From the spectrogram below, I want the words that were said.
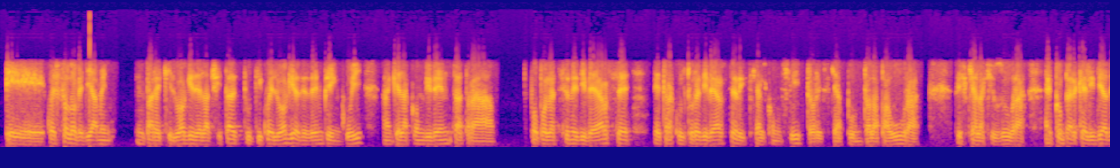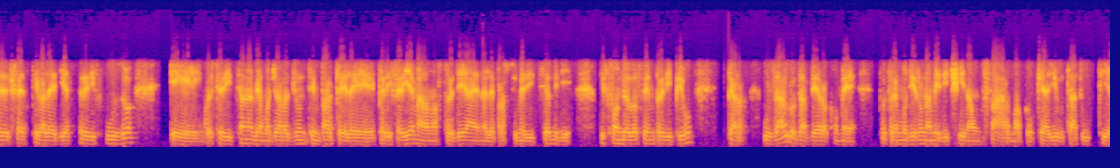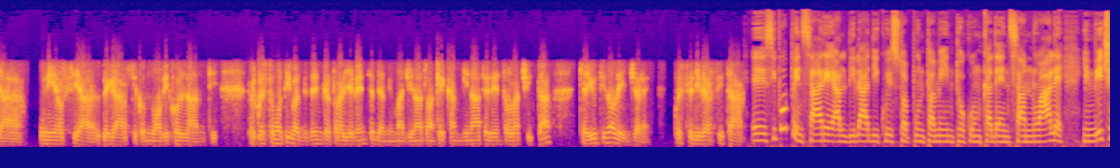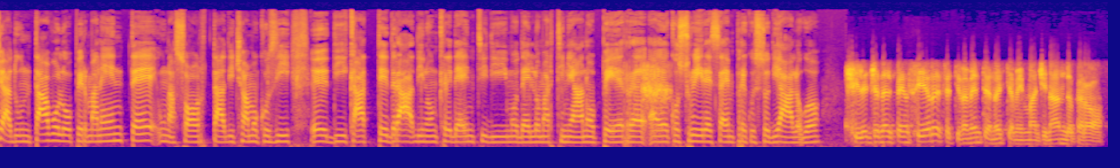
e questo lo vediamo in in parecchi luoghi della città, tutti quei luoghi ad esempio in cui anche la convivenza tra popolazioni diverse e tra culture diverse rischia il conflitto, rischia appunto la paura, rischia la chiusura. Ecco perché l'idea del festival è di essere diffuso e in questa edizione abbiamo già raggiunto in parte le periferie, ma la nostra idea è nelle prossime edizioni di diffonderlo sempre di più per usarlo davvero come potremmo dire una medicina, un farmaco che aiuta tutti a unirsi, a legarsi con nuovi collanti. Per questo motivo, ad esempio, tra gli eventi abbiamo immaginato anche camminate dentro la città che aiutino a leggere, queste diversità. Eh, si può pensare al di là di questo appuntamento con cadenza annuale invece ad un tavolo permanente, una sorta diciamo così eh, di cattedra di non credenti di modello martiniano per eh, costruire sempre questo dialogo? Ci legge nel pensiero, effettivamente noi stiamo immaginando però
